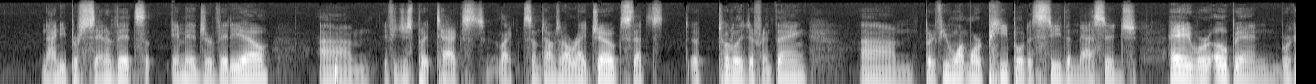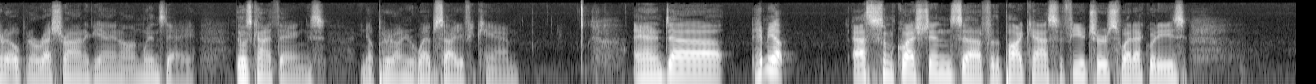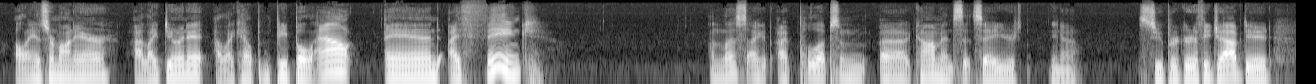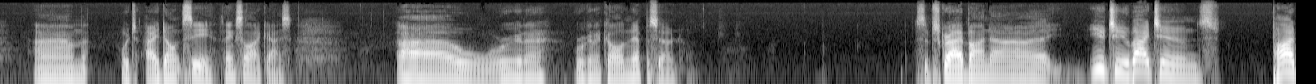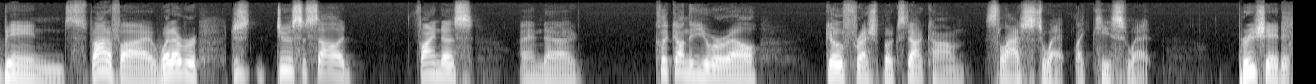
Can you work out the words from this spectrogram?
90% of it's image or video. Um, if you just put text, like sometimes I'll write jokes, that's a totally different thing. Um, but if you want more people to see the message, hey, we're open, we're going to open a restaurant again on Wednesday, those kind of things, you know, put it on your website if you can. And uh, hit me up, ask some questions uh, for the podcast, the future, sweat equities. I'll answer them on air. I like doing it. I like helping people out. And I think unless I I pull up some uh, comments that say you're you know super girthy job, dude, um, which I don't see. Thanks a lot, guys. Uh, we're gonna we're gonna call it an episode. Subscribe on uh, YouTube, iTunes, Podbean, Spotify, whatever. Just do us a solid, find us, and uh, click on the URL, gofreshbooks.com slash sweat, like key sweat. Appreciate it.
